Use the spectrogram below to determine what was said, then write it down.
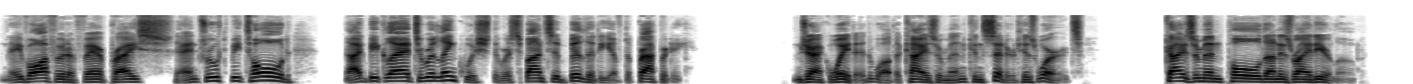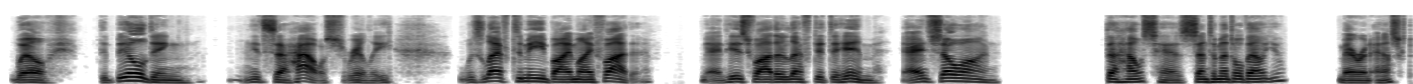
They've offered a fair price, and truth be told, I'd be glad to relinquish the responsibility of the property. Jack waited while the Kaiserman considered his words. Kaiserman pulled on his right earlobe. Well, the building, it's a house, really, was left to me by my father, and his father left it to him, and so on. The house has sentimental value? Marin asked.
